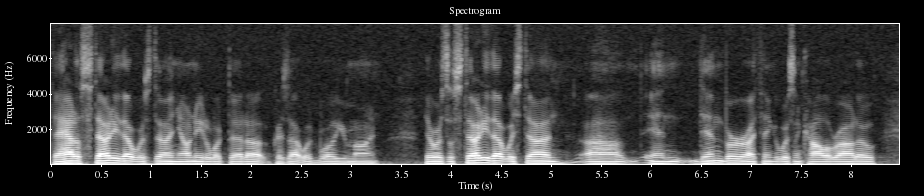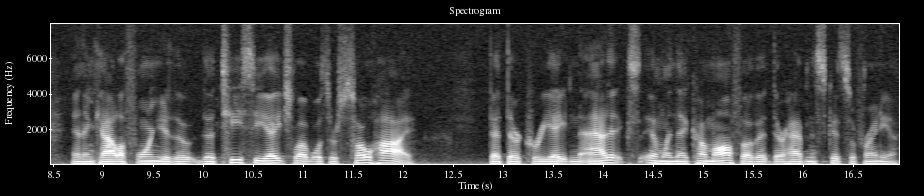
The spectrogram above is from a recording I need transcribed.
They had a study that was done. Y'all need to look that up because that would blow your mind. There was a study that was done uh, in Denver, I think it was in Colorado, and in California. The, the TCH levels are so high that they're creating addicts, and when they come off of it, they're having schizophrenia.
